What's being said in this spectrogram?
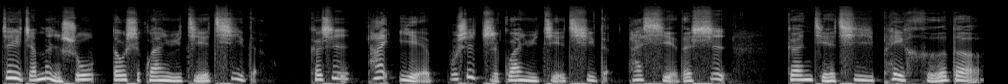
这一整本书都是关于节气的，可是它也不是只关于节气的，它写的是跟节气配合的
